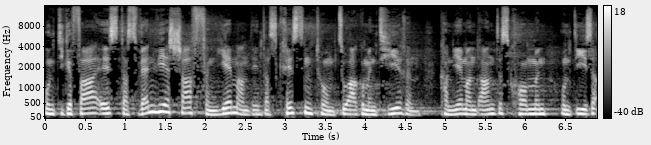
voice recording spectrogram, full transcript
Und die Gefahr ist, dass wenn wir es schaffen, jemand in das Christentum zu argumentieren, kann jemand anders kommen und diese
